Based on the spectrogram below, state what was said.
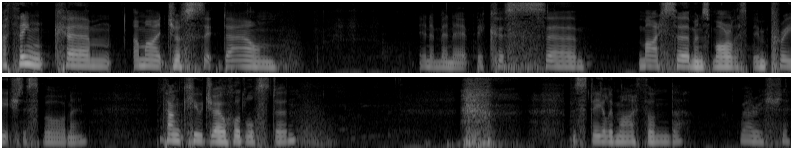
I think um, I might just sit down in a minute because um, my sermon's more or less been preached this morning. Thank you, Joe Huddleston, for stealing my thunder. Where is she?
